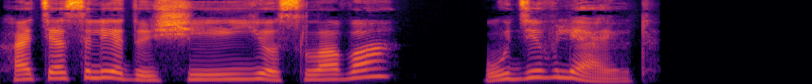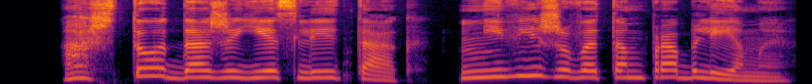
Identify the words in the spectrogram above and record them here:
Хотя следующие ее слова удивляют. «А что, даже если и так? Не вижу в этом проблемы».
